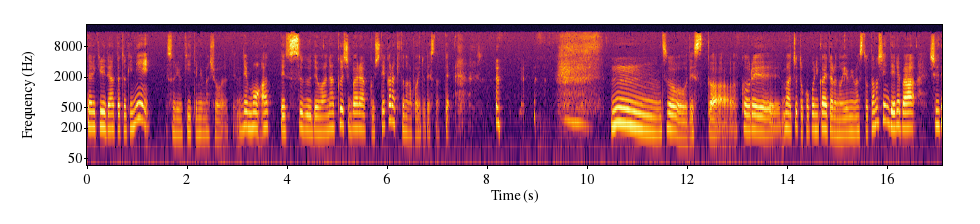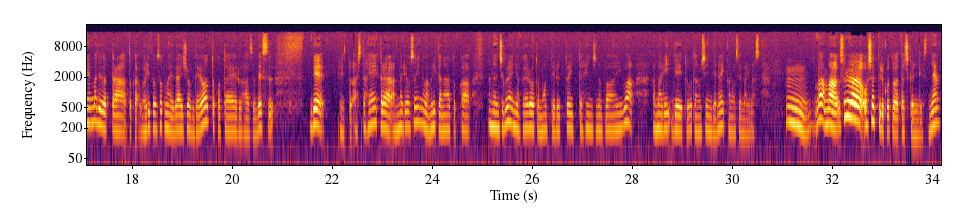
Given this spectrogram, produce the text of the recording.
2人きりで会った時にそれを聞いてみましょう。だって。でも会ってすぐではなくしばらくしてから聞くのがポイントです。だって。うんそうですか。これまあちょっとここに書いてあるのを読みますと楽しんでいれば終電までだったらとか割と遅くまで大丈夫だよと答えるはずです。で、えっと、明日早いからあんまり遅いのは無理かなとか、まあ、何時ぐらいには帰ろうと思ってるといった返事の場合はあまりデートを楽しんでない可能性もあります。うんまあまあそれはおっしゃってることは確かにですね。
